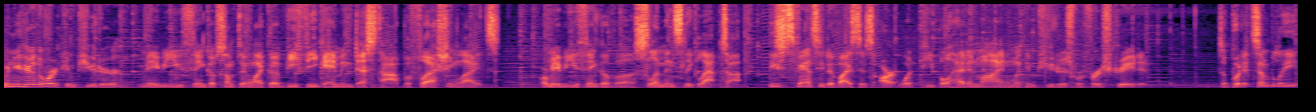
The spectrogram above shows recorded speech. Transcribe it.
When you hear the word computer, maybe you think of something like a beefy gaming desktop with flashing lights, or maybe you think of a slim and sleek laptop. These fancy devices aren't what people had in mind when computers were first created. To put it simply,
